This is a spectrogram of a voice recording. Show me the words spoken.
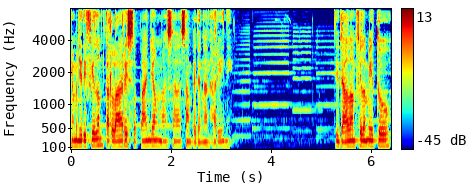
yang menjadi film terlaris sepanjang masa sampai dengan hari ini. Di dalam film itu,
